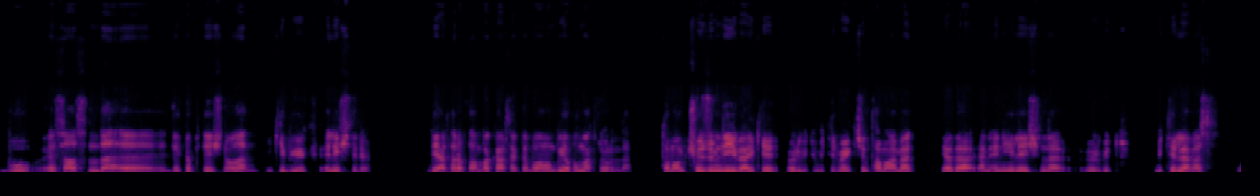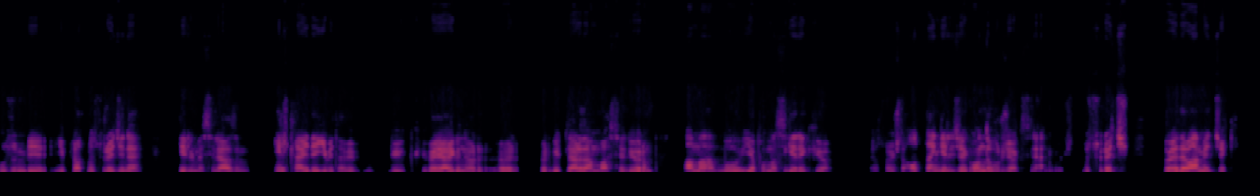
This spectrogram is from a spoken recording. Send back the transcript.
Bu esasında e, decapitation olan iki büyük eleştiri. Diğer taraftan bakarsak da bu ama bu yapılmak zorunda tamam çözüm değil belki örgütü bitirmek için tamamen ya da yani Annihilation'la örgüt bitirilemez. Uzun bir yıpratma sürecine girilmesi lazım. El-Kaide gibi tabii büyük ve yaygın ör- ör- örgütlerden bahsediyorum. Ama bu yapılması gerekiyor. Ya sonuçta alttan gelecek, onu da vuracaksın yani bu, bu süreç böyle devam edecek.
